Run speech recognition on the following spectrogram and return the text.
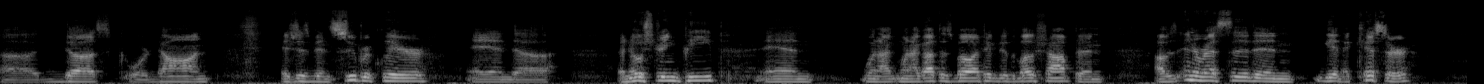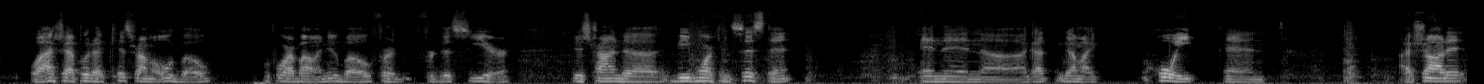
uh, dusk, or dawn. It's just been super clear and uh, a no string peep. And when I when I got this bow, I took it to the bow shop and I was interested in getting a kisser. Well, actually, I put a kisser on my old bow before I bought my new bow for for this year, just trying to be more consistent. And then uh, I got got my Hoyt and I shot it.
